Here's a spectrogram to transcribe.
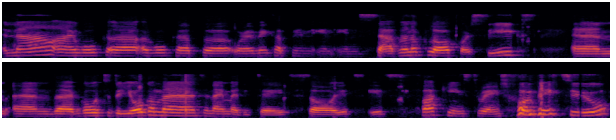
And now I woke uh, I woke up uh, or I wake up in, in, in seven o'clock or six and and uh, go to the yoga mat and I meditate. So it's it's fucking strange for me too,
